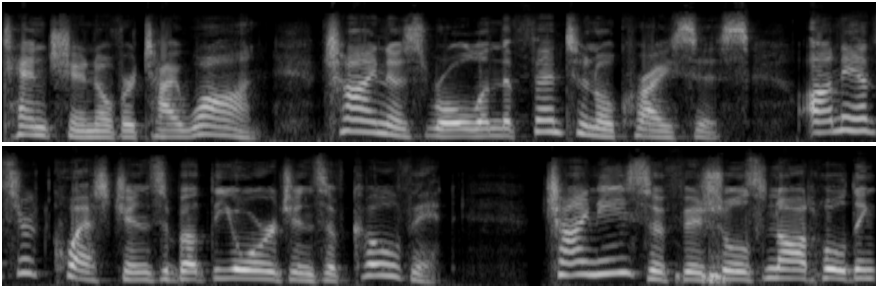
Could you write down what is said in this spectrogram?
tension over Taiwan, China's role in the fentanyl crisis, unanswered questions about the origins of COVID, Chinese officials not holding.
